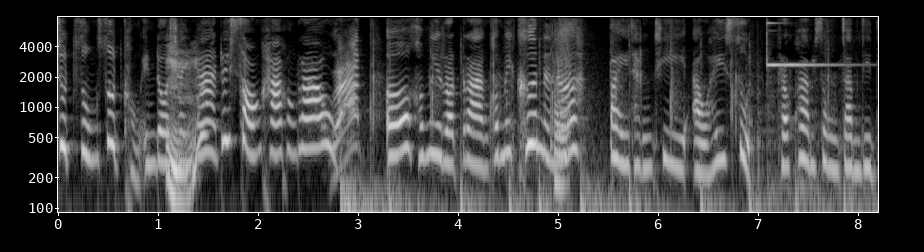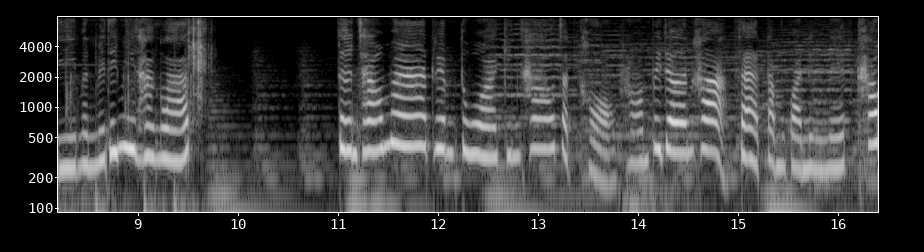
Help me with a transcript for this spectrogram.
จุดสูงสุดของอินโดไชน่าด้วยสองขาของเรา เออเขามีรถรางก็ไม่ขึ้นนะนะไปทั้งทีเอาให้สุด เพราะความทรงจำดีๆ มันไม่ได้มีทางลัด ตื่นเช้ามาเตรียมตัวกินข้าวจัดของพร้อมไปเดินค่ะแฝดต่ำกว่า 1 เมตรเข้า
